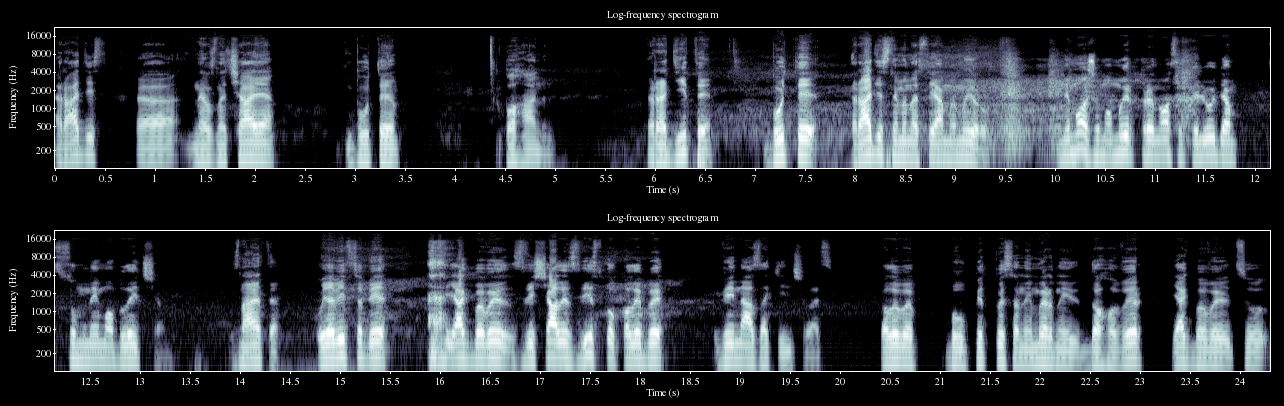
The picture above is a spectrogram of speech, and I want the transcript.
Радість е, не означає бути поганим. Радіти, будьте радісними носіями миру. Не можемо мир приносити людям сумним обличчям. Знаєте, Уявіть собі, як би ви звіщали звістку, коли би війна закінчилась, коли би був підписаний мирний договір, як би ви цю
